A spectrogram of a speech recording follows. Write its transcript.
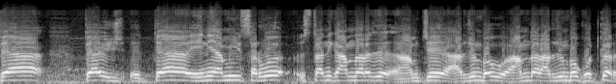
त्या त्या त्या याने आम्ही सर्व स्थानिक आमदाराचे आमचे अर्जुन भाऊ आमदार अर्जुन भाऊ खोतकर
